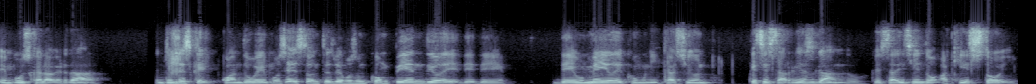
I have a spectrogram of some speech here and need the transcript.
en busca de la verdad. Entonces, que cuando vemos esto, entonces vemos un compendio de, de, de, un medio de comunicación que se está arriesgando, que está diciendo, aquí estoy,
